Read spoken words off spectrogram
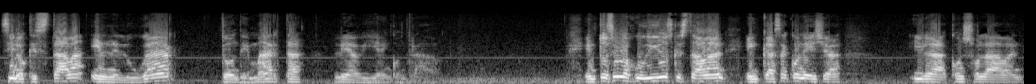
sino que estaba en el lugar donde Marta le había encontrado. Entonces los judíos que estaban en casa con ella y la consolaban,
